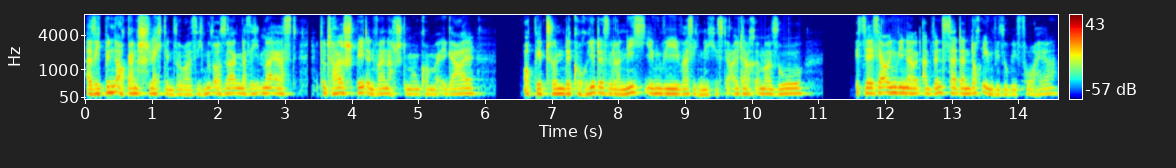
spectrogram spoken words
Also ich bin auch ganz schlecht in sowas. Ich muss auch sagen, dass ich immer erst total spät in Weihnachtsstimmung komme. Egal, ob jetzt schon dekoriert ist oder nicht. Irgendwie, weiß ich nicht, ist der Alltag immer so. Ist der ist ja irgendwie in der Adventszeit dann doch irgendwie so wie vorher.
